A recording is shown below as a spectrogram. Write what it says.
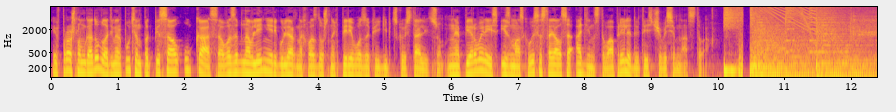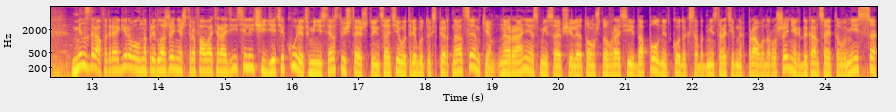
И в прошлом году Владимир Путин подписал указ о возобновлении регулярных воздушных перевозок в египетскую столицу. Первый рейс из Москвы состоялся 11 апреля 2018 года. Минздрав отреагировал на предложение штрафовать родителей, чьи дети курят. В министерстве считают, что инициатива требует экспертной оценки. Ранее СМИ сообщили о том, что в России дополнит кодекс об административных правонарушениях. До конца этого месяца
